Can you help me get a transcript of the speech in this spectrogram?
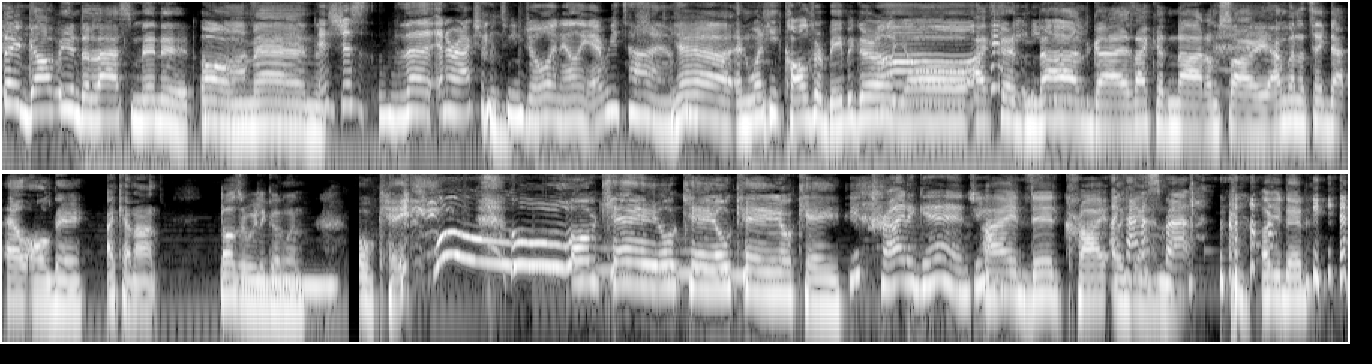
they got me in the last minute. Oh Lost it. man. It's just the interaction between Joel and Ellie every time. Yeah, and when he called her baby girl, Oh. yo, I could oh. not, guys. I could not. I'm sorry. I'm gonna take that L all day. I cannot. That was a really good one. Mm. Okay. Okay, okay, okay, okay. You cried again. Jeez. I did cry I again. kind of spat. Oh, you did? yeah.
